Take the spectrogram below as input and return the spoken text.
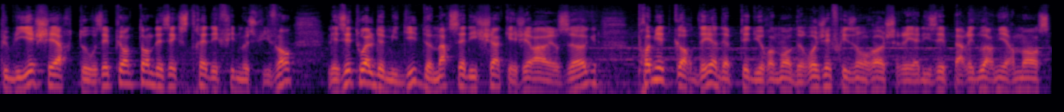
publié chez Artaud. Vous avez pu entendre des extraits des films suivants Les Étoiles de Midi de Marcel Ichac et Gérard Herzog, Premier de cordée, adapté du roman de Roger Frison-Roche, réalisé par Édouard Niermans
